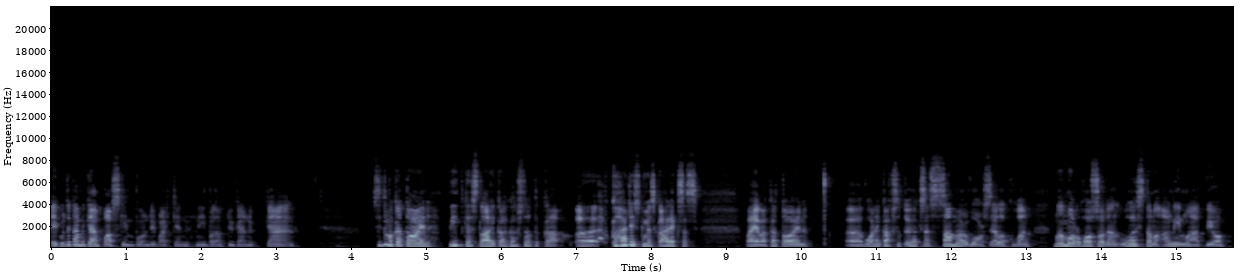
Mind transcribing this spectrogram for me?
ei kuitenkaan mikään paskin bondi, vaikka en nyt niin paljon tykännytkään. Sitten mä katsoin pitkästä aikaa, 2028. päivä katoin vuoden 2009 Summer Wars-elokuvan Mamoru Hosodan loistava animaatio.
